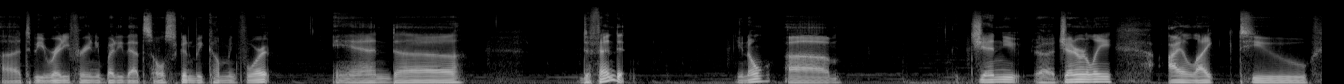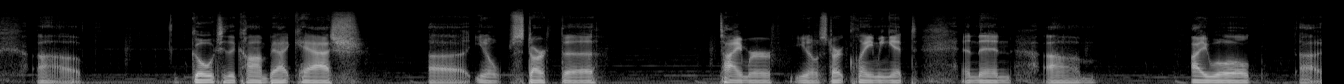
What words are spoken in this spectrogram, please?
uh, to be ready for anybody that's also going to be coming for it, and uh, defend it. You know, um, genu uh, generally, I like to uh, go to the combat cache. Uh, you know, start the timer. You know, start claiming it, and then um, I will. Uh,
